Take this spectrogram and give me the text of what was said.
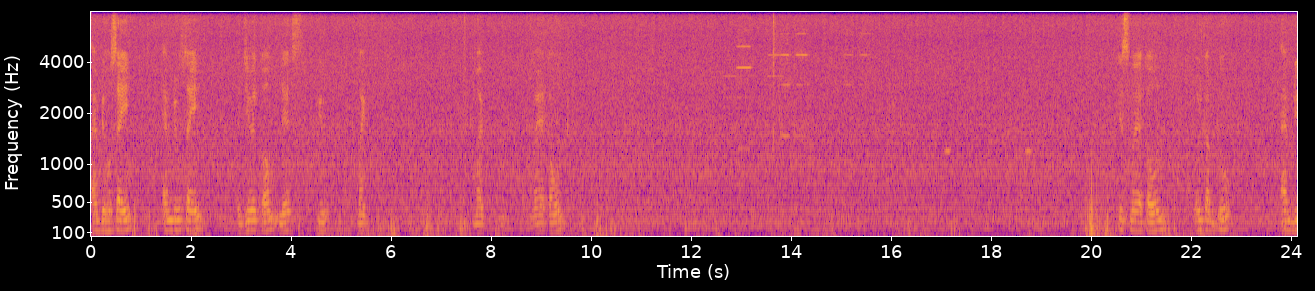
MD Hussein. MD hussein gmail.com. Next, you my my my account is my account welcome to MD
